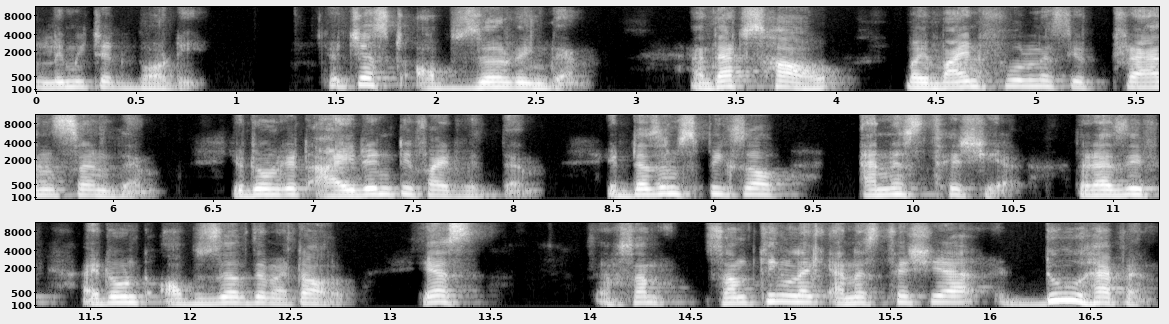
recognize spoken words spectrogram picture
limited body. You're just observing them. And that's how, by mindfulness, you transcend them. You don't get identified with them. It doesn't speak of anesthesia, that as if I don't observe them at all. Yes, some, something like anesthesia do happen,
